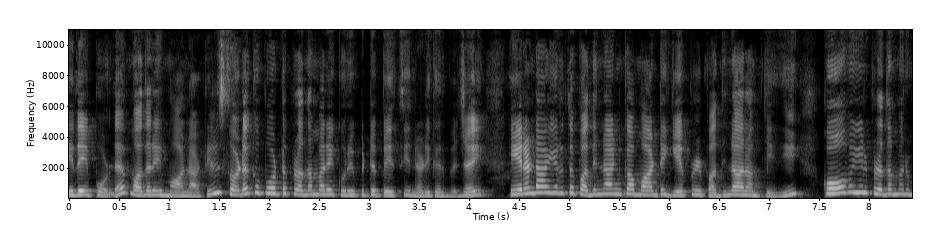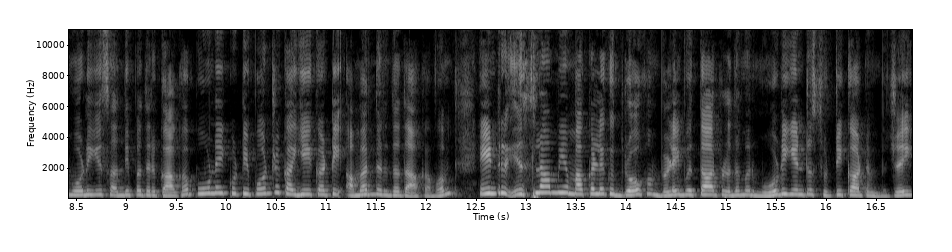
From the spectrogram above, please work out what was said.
இதேபோல மதுரை மாநாட்டில் சொடக்கு போட்ட பிரதமரை குறிப்பிட்டு பேசிய நடிகர் விஜய் இரண்டாயிரத்து பதினான்காம் ஆண்டு ஏப்ரல் பதினாறாம் தேதி கோவையில் பிரதமர் மோடியை சந்திப்பதற்காக பூனைக்குட்டி போன்று கையை கட்டி அமர்ந்திருந்ததாகவும் இன்று இஸ்லாமிய மக்களுக்கு துரோகம் விளைவித்தார் பிரதமர் மோடி என்று சுட்டிக்காட்டும் விஜய்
